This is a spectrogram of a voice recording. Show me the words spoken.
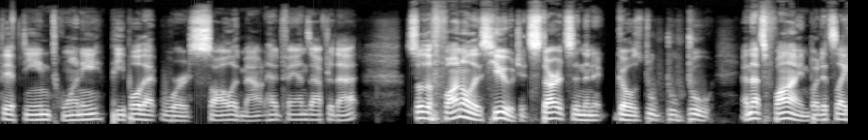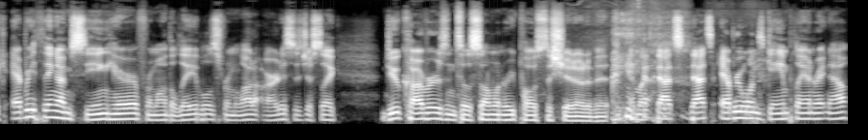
15, 20 people that were solid Mountainhead fans after that. So the funnel is huge. It starts and then it goes do do do, and that's fine. But it's like everything I'm seeing here from all the labels, from a lot of artists, is just like do covers until someone reposts the shit out of it. And like that's that's everyone's game plan right now,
